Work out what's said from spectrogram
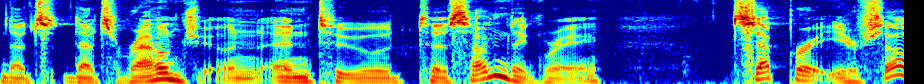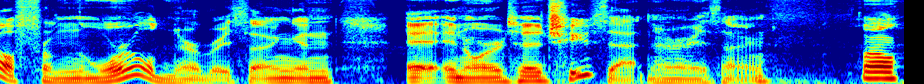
that's that's around you and and to to some degree separate yourself from the world and everything and in order to achieve that and everything. Well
